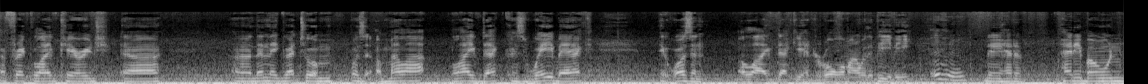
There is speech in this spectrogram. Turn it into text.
a frick live carriage. Uh, uh, then they got to a was it a Melot live deck because way back it wasn't a live deck. You had to roll them on with a peavey. Mm-hmm. They had a Pettibone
